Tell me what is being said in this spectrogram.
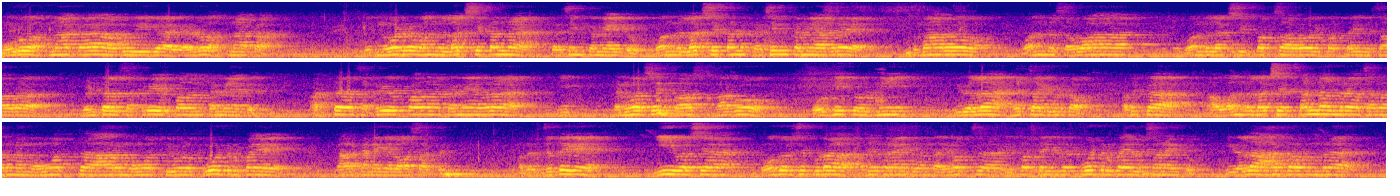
ಮೂರು ಹದಿನಾಲ್ಕು ಹಾಗೂ ಈಗ ಎರಡು ಹದಿನಾಲ್ಕು. ಈಗ ನೋಡ್ರೆ, ಒಂದು ಲಕ್ಷ ಟನ್ ಕೃಷಿನ್ ಕಮ್ಮಿ ಆಯಿತು. ಒಂದು ಲಕ್ಷ ಟನ್ ಕೃಷಿನ್ ಕಮ್ಮಿ ಆದರೆ ಸುಮಾರು ಒಂದು ಸವಾ ಒಂದು ಲಕ್ಷ ಇಪ್ಪತ್ತು ಸಾವಿರ, ಇಪ್ಪತ್ತೈದು ಸಾವಿರ ಕ್ವಿಂಟಲ್ ಸಕ್ರೆ ಉತ್ಪಾದನೆ ಕಮ್ಮಿ ಆಗ್ತೈತಿ ಅಟ್ಟ ಸಕ್ರೆ ಉತ್ಪಾದನೆ ಕಮ್ಮಿ ಆದ್ರೆ ಈ ಕನ್ವರ್ಷನ್ ಕಾಸ್ಟ್ ಹಾಗೂ ಒಡ್ನಿ ತೊಡ್ನಿ ಇವೆಲ್ಲ ಹೆಚ್ಚಾಗಿ ಬಿಡ್ತಾವ ಅದಕ್ಕೆ ಆ ಒಂದು ಲಕ್ಷ ಟನ್ ಅಂದ್ರೆ ಸಾಧಾರಣ ಮೂವತ್ತಾರು, ಮೂವತ್ತೇಳು ಕೋಟಿ ರೂಪಾಯಿ ಕಾರ್ಖಾನೆಗೆ ಲಾಸ್ ಆಗ್ತೈತಿ. ಅದರ ಜೊತೆಗೆ ಈ ವರ್ಷ, ಹೋದ ವರ್ಷ ಕೂಡ ಅದೇ ಥರ ಆಯಿತು. ಒಂದು ಐವತ್ತು, ಇಪ್ಪತ್ತೈದು ಕೋಟಿ ರೂಪಾಯಿ ನುಕ್ಸಾನ ಆಯಿತು. ಇವೆಲ್ಲ ಆಗ್ಬಾರ್ದಂದ್ರೆ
